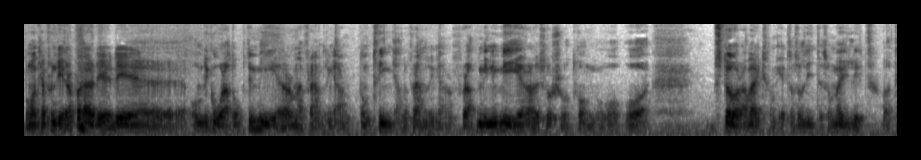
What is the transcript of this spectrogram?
vad man kan fundera på här det, det är om det går att optimera de här förändringarna, de tvingande förändringarna för att minimera resursåtgång och, och störa verksamheten så lite som möjligt. Och att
